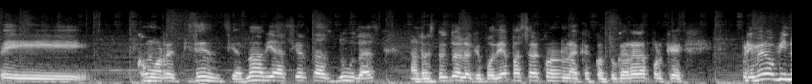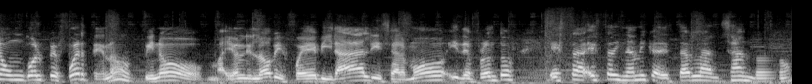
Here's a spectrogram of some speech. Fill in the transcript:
eh, como reticencias, ¿no? Había ciertas dudas al respecto de lo que podía pasar con, la, con tu carrera, porque primero vino un golpe fuerte, ¿no? Vino My Only Love y fue viral y se armó y de pronto esta, esta dinámica de estar lanzando, ¿no?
